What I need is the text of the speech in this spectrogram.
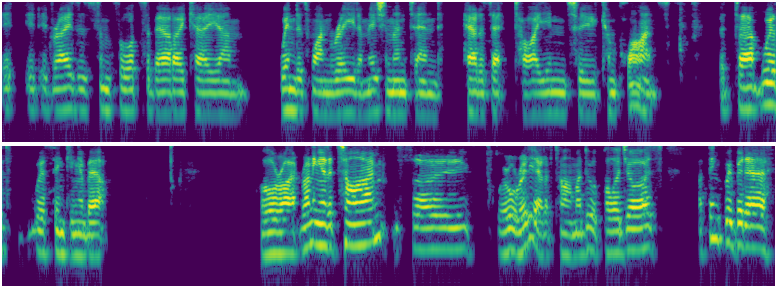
it, it, it, raises some thoughts about, okay, um, when does one read a measurement and how does that tie into compliance? But uh, worth worth thinking about. All right, running out of time, so we're already out of time. I do apologise. I think we better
